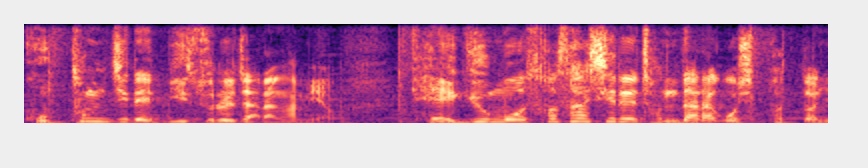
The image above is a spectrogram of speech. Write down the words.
고품질의 미술을 자랑하며 대규모 서사시를 전달하고 싶었던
